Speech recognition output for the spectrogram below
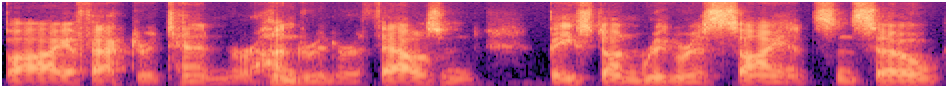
by a factor of 10 or 100 or 1000 based on rigorous science. And so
